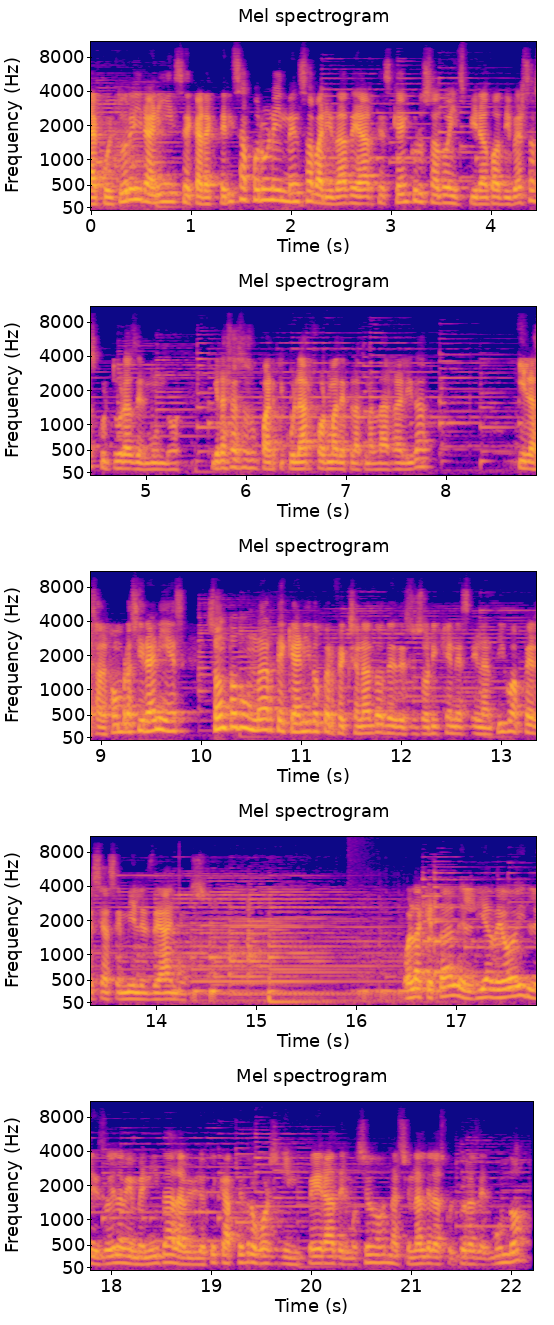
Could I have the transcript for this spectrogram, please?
La cultura iraní se caracteriza por una inmensa variedad de artes que han cruzado e inspirado a diversas culturas del mundo, gracias a su particular forma de plasmar la realidad. Y las alfombras iraníes son todo un arte que han ido perfeccionando desde sus orígenes en la antigua Persia hace miles de años. Hola, ¿qué tal? El día de hoy les doy la bienvenida a la Biblioteca Pedro Bosch Gimpera del Museo Nacional de las Culturas del Mundo.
